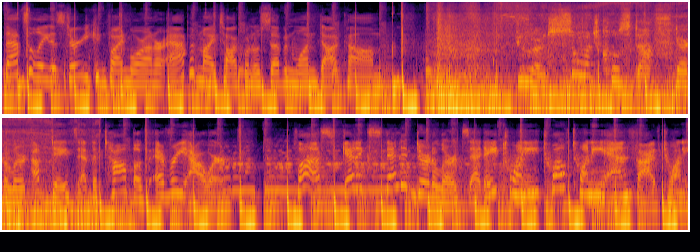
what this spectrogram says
That's the latest dirt. You can find more on our app at mytalk1071.com. You learned so much cool stuff. Dirt Alert updates at the top of every hour. Plus, get extended Dirt Alerts at 820, 1220, and 520.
